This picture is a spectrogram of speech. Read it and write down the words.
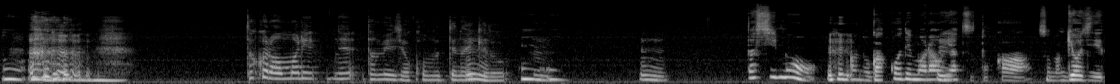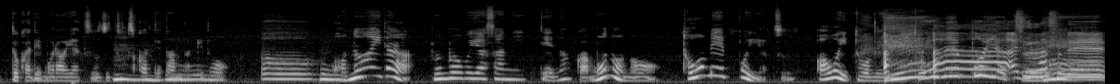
うん。うん だからあんまりねダメージは被ってないけど、うんうん。私も あの学校でもらうやつとか、その行事とかでもらうやつをずっと使ってたんだけど、この間文房具屋さんに行ってなんか物の透明っぽいやつ？青い透明。透明っえーぽいやつ。ありますね。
